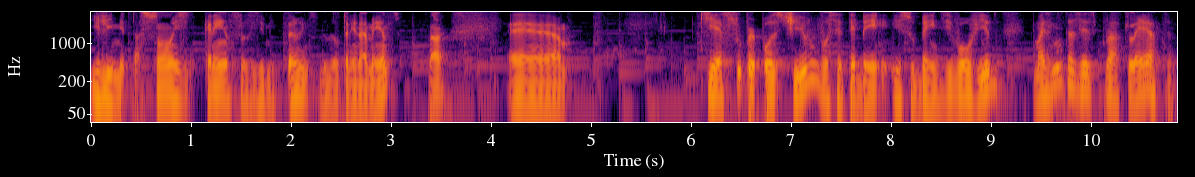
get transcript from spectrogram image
e limitações, de crenças limitantes do meu treinamento, tá? É, que é super positivo você ter bem, isso bem desenvolvido, mas muitas vezes para o atleta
